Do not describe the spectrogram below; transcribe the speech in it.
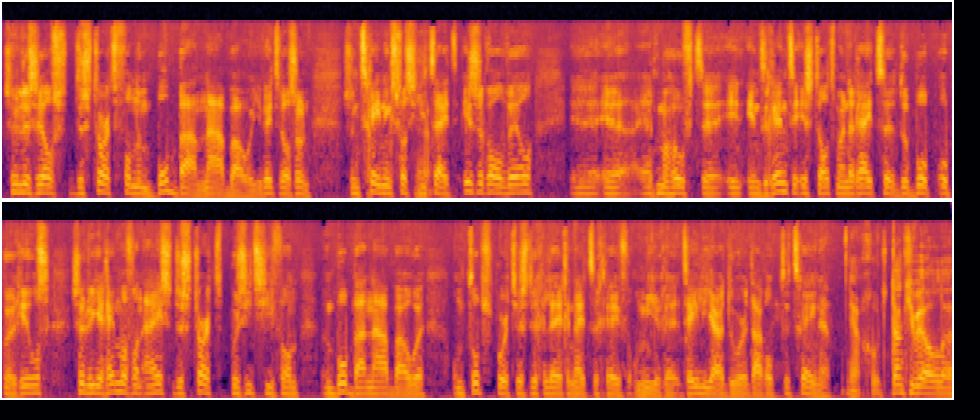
Ze willen zelfs de start van een bobbaan nabouwen. Je weet wel, zo'n zo'n trainingsfaciliteit ja. is er al wel. uit mijn hoofd, in, in Drenthe is dat, maar dan rijdt de bob op een rails. Zullen hier helemaal van ijs de startpositie van een bobbaan nabouwen... om topsporters de gelegenheid te geven om hier het hele jaar door daarop te trainen. Ja, goed. Dankjewel, uh,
